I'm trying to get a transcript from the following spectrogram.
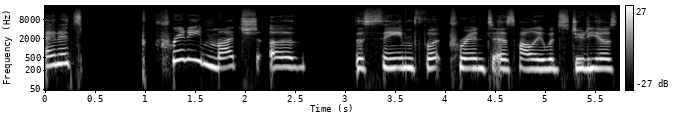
And it's pretty much uh, the same footprint as Hollywood Studios.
